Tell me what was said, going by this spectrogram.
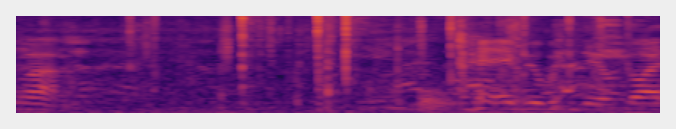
กอะโอ้โหให้บิวไปเดิมด้วย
